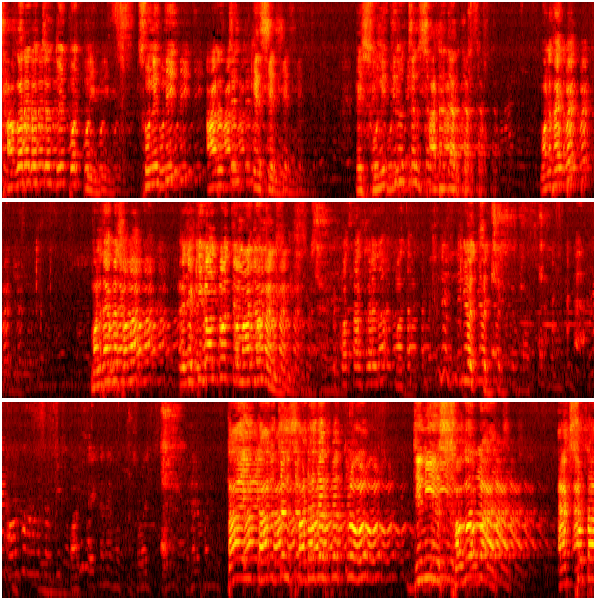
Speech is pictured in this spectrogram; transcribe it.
সাগরের হচ্ছে দুই পত্নী, সুনীতি আর হচ্ছেন কেসিনী এই সুনীতির হচ্ছেন ষাট হাজার মনে থাকবে? মনে থাকবে সবাই এই যে কি গল্প হচ্ছে? মা জানেন? কি হচ্ছে? তাই তার হচ্ছেন ষাট হাজার পুত্র, যিনি সগররাজ। একশোটা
